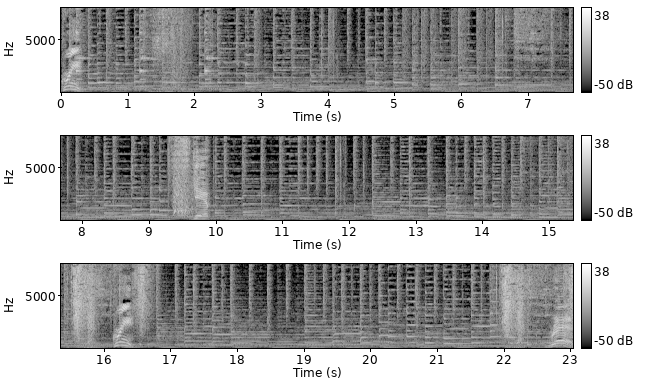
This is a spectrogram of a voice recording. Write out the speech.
Green. Skip. Green. Red.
